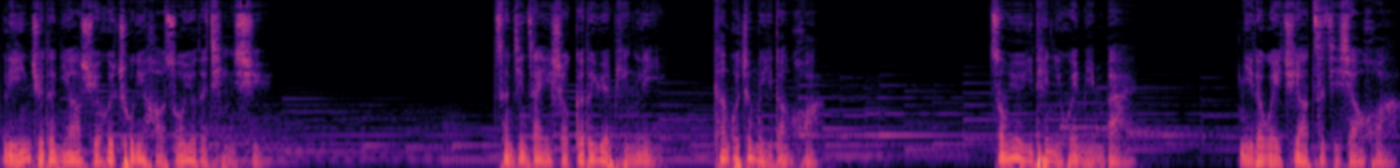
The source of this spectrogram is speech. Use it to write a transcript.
理应觉得你要学会处理好所有的情绪。曾经在一首歌的乐评里，看过这么一段话：总有一天你会明白，你的委屈要自己消化，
